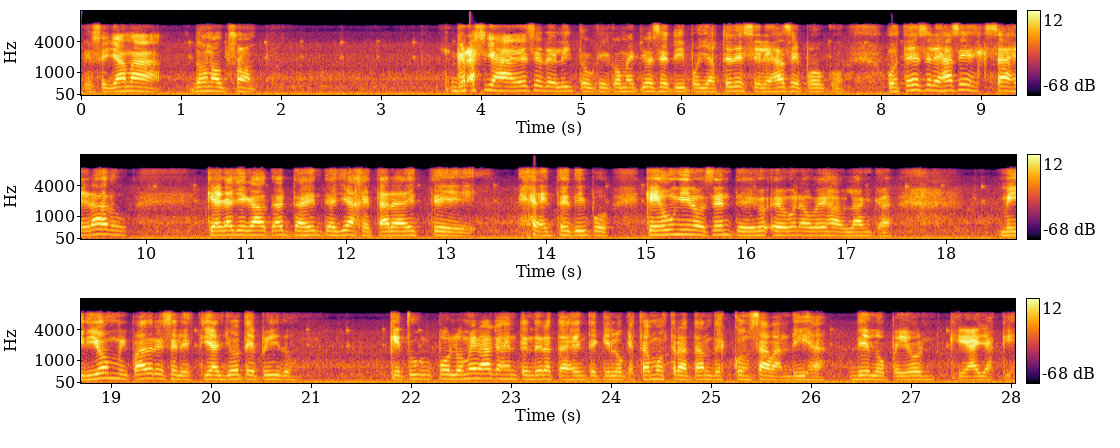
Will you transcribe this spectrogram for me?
que se llama Donald Trump. Gracias a ese delito que cometió ese tipo y a ustedes se les hace poco. A ustedes se les hace exagerado que haya llegado tanta gente allí a gestar a este, este tipo que es un inocente, es una oveja blanca. Mi Dios, mi Padre Celestial, yo te pido que tú por lo menos hagas entender a esta gente que lo que estamos tratando es con sabandija de lo peor que hay aquí.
